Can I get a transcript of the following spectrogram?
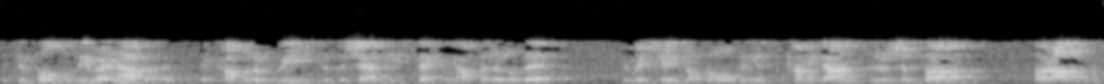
it's impossible you won't have a, a couple of reeds of the Shesi stacking up a little bit, in which case not the whole thing is coming down to the Rosh Haram.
